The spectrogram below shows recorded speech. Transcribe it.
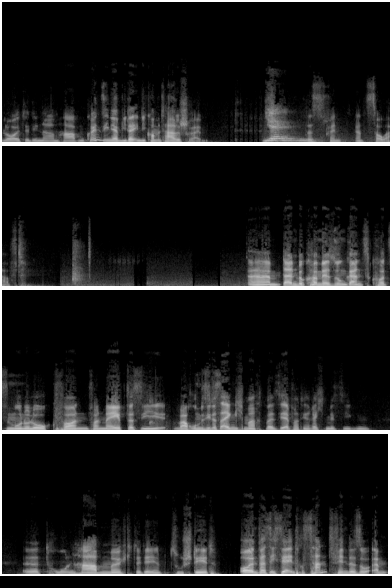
Leute den Namen haben, können sie ihn ja wieder in die Kommentare schreiben. Yay! Das fände ich ganz zauberhaft. Ähm, dann bekommen wir so einen ganz kurzen Monolog von, von Maeve, dass sie, warum sie das eigentlich macht, weil sie einfach den rechtmäßigen äh, Thron haben möchte, der ihr zusteht. Und was ich sehr interessant finde, so am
